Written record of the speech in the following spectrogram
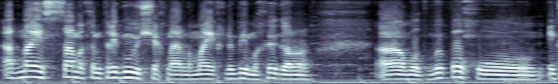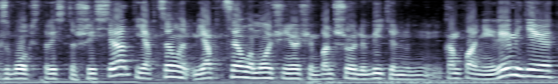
одна из самых интригующих, наверное, моих любимых игр вот, в эпоху Xbox 360 я в целом, я в целом очень-очень большой любитель компании Remedy,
